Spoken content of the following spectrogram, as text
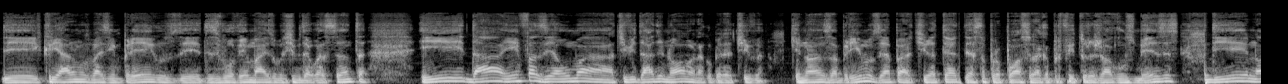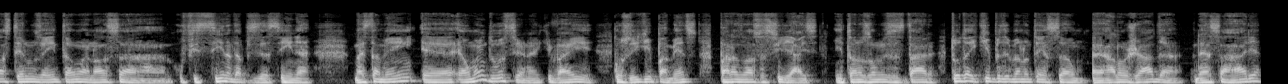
de criarmos mais empregos, de desenvolver mais o município de Água Santa e dar ênfase a uma atividade nova na cooperativa que nós abrimos é a partir até dessa proposta da prefeitura já há alguns meses de nós termos aí então a nossa oficina da precisa assim, né? Mas também é, é uma indústria, né? Que vai construir equipamentos para as nossas filiais. Então nós vamos estar toda a equipe de manutenção é, alojada nessa área,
